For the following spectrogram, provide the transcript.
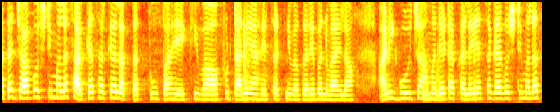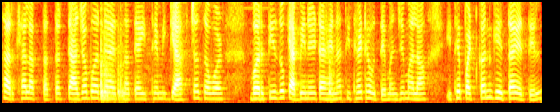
आता ज्या गोष्टी मला सारख्या सारख्या लागतात तूप आहे किंवा फुटाणे आहेत चटणी वगैरे बनवायला आणि गूळ चहामध्ये टाकायला या सगळ्या गोष्टी मला सारख्या लागतात. तर त्या ज्या बरण्या आहेत ना त्या इथे मी गॅसच्या जवळ वरती जो कॅबिनेट आहे ना तिथे ठेवते. म्हणजे मला इथे पटकन घेता येतील.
